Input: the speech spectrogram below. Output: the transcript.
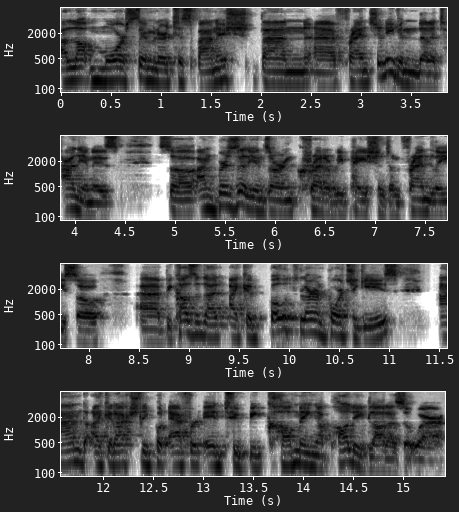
a lot more similar to Spanish than uh, French and even than Italian is. So, and Brazilians are incredibly patient and friendly. So, uh, because of that, I could both learn Portuguese and I could actually put effort into becoming a polyglot, as it were.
